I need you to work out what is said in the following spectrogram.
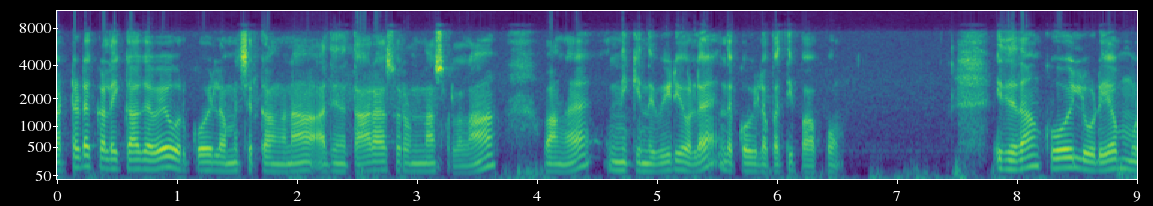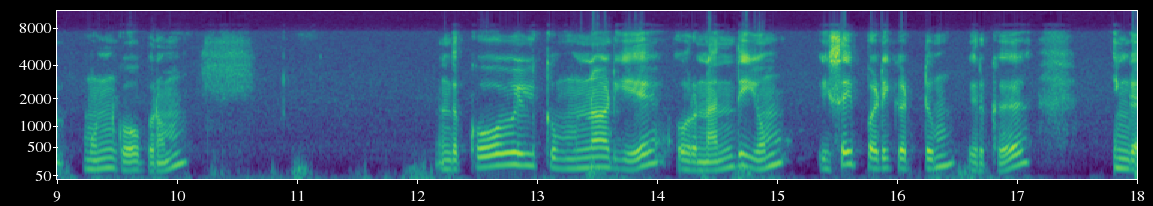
கட்டடக்கலைக்காகவே ஒரு கோயில் அமைச்சிருக்காங்கன்னா அது இந்த தாராசுரம் தான் சொல்லலாம். வாங்க இன்னைக்கு இந்த வீடியோவில் இந்த கோயிலை பற்றி பார்ப்போம். இதுதான் கோயிலுடைய முன் முன் கோபுரம். இந்த கோவிலுக்கு முன்னாடியே ஒரு நந்தியும் இசைப்படிக்கட்டும் இருக்கு. இங்க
